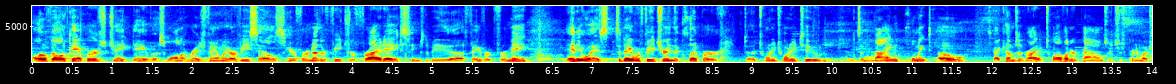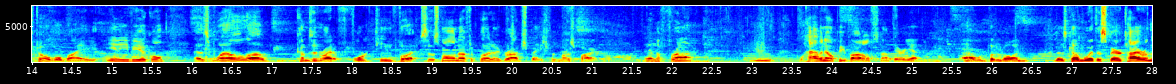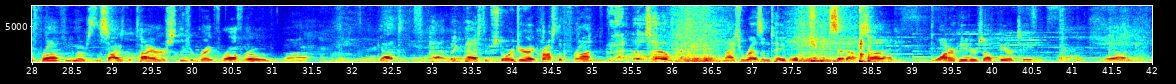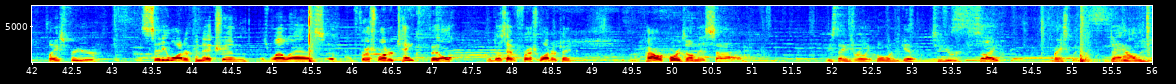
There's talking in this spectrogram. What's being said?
Hello fellow campers, Jake Davis, Walnut Ridge Family RV Sales, here for another Feature Friday. Seems to be a favorite for me. Anyways, today we're featuring the Clipper uh, 2022. It's a 9.0. This guy comes in right at 1,200 pounds, which is pretty much towable by any vehicle. As well, uh, comes in right at 14 foot, so small enough to put in a garage space for the most part. In the front, you will have an LP bottle. It's not there yet. Uh, we'll put it on it does come with a spare tire on the front. You notice the size of the tires. These are great for off-road. Uh, got big pass-through storage area across the front. And that does have a nice resin table that you can set outside. Water heaters up here too. And place for your city water connection as well as a freshwater tank fill. It does have a freshwater tank. Power cords on this side. These things are really cool when you get to your site, basically down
